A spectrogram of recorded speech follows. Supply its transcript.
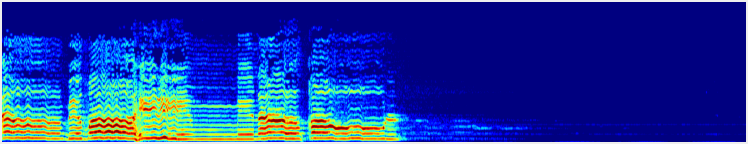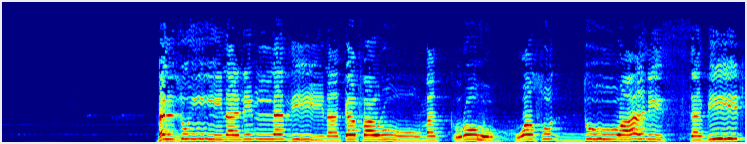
أم بظاهر من القول بل زين للذين كفروا مكرهم وصدوا عن السبيل.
